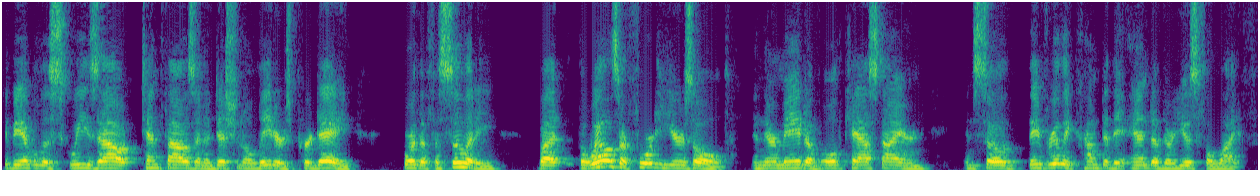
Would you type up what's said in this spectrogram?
to be able to squeeze out 10,000 additional liters per day for the facility. But the wells are 40 years old and they're made of old cast iron. And so they've really come to the end of their useful life.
